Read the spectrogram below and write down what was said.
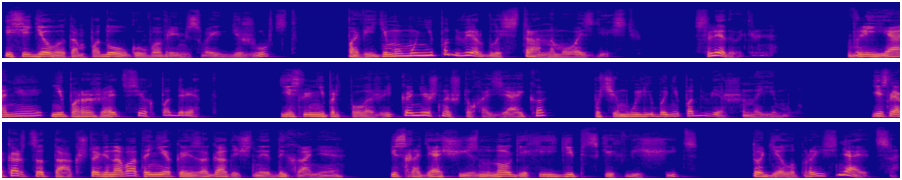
и сидела там подолгу во время своих дежурств, по-видимому, не подверглась странному воздействию. Следовательно, влияние не поражает всех подряд, если не предположить, конечно, что хозяйка почему-либо не подвержена ему. Если окажется так, что виновато некое загадочное дыхание, исходящее из многих египетских вещиц, то дело проясняется.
